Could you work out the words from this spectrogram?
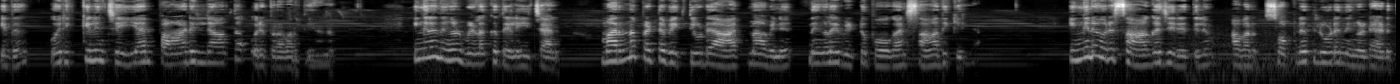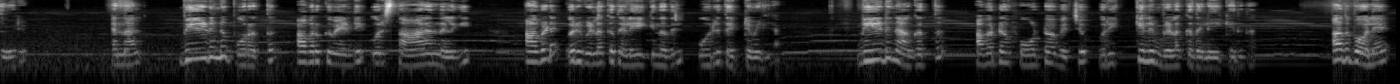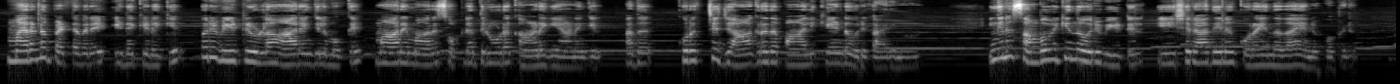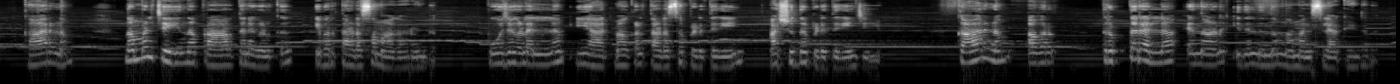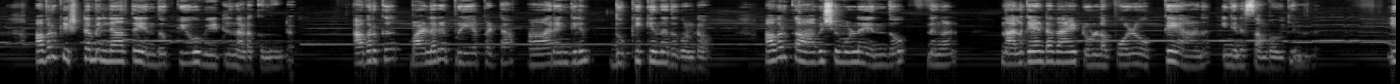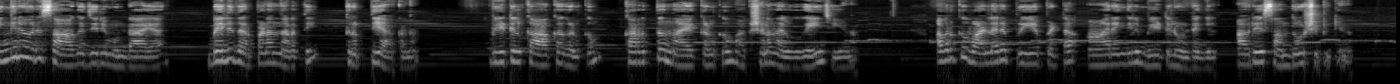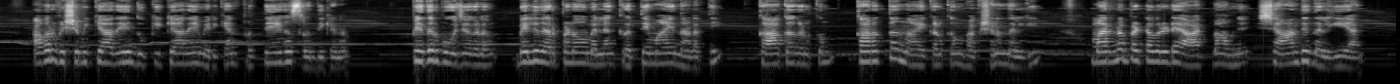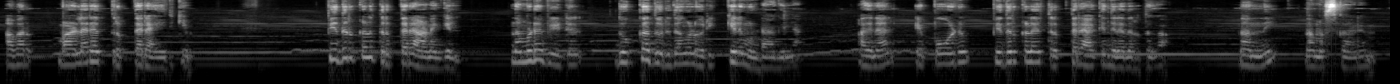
ഇത് ഒരിക്കലും ചെയ്യാൻ പാടില്ലാത്ത ഒരു പ്രവൃത്തിയാണ്. ഇങ്ങനെ നിങ്ങൾ വിളക്ക് തെളിയിച്ചാൽ മരണപ്പെട്ട വ്യക്തിയുടെ ആത്മാവിന് നിങ്ങളെ വിട്ടുപോകാൻ സാധിക്കില്ല. ഇങ്ങനെ ഒരു സാഹചര്യത്തിലും അവർ സ്വപ്നത്തിലൂടെ നിങ്ങളുടെ അടുത്ത് വരും. എന്നാൽ വീടിന് പുറത്ത് അവർക്ക് വേണ്ടി ഒരു സ്ഥാനം നൽകി അവിടെ ഒരു വിളക്ക് തെളിയിക്കുന്നതിൽ ഒരു തെറ്റുമില്ല. വീടിനകത്ത് അവരുടെ ഫോട്ടോ വെച്ച് ഒരിക്കലും വിളക്ക് തെളിയിക്കരുത്. അതുപോലെ മരണപ്പെട്ടവരെ ഇടയ്ക്കിടയ്ക്ക് ഒരു വീട്ടിലുള്ള ആരെങ്കിലുമൊക്കെ മാറി മാറി സ്വപ്നത്തിലൂടെ കാണുകയാണെങ്കിൽ അത് കുറച്ച് ജാഗ്രത പാലിക്കേണ്ട ഒരു കാര്യമാണ്. ഇങ്ങനെ സംഭവിക്കുന്ന ഒരു വീട്ടിൽ ഈശ്വരാധീനം കുറയുന്നതായി അനുഭവപ്പെടും. കാരണം നമ്മൾ ചെയ്യുന്ന പ്രാർത്ഥനകൾക്ക് ഇവർ തടസ്സമാകാറുണ്ട്. പൂജകളെല്ലാം ഈ ആത്മാക്കൾ തടസ്സപ്പെടുത്തുകയും അശുദ്ധപ്പെടുത്തുകയും ചെയ്യും. കാരണം അവർ തൃപ്തരല്ല എന്നാണ് ഇതിൽ നിന്നും നാം മനസ്സിലാക്കേണ്ടത്. അവർക്ക് ഇഷ്ടമില്ലാത്ത എന്തൊക്കെയോ വീട്ടിൽ നടക്കുന്നുണ്ട്. അവർക്ക് വളരെ പ്രിയപ്പെട്ട ആരെങ്കിലും ദുഃഖിക്കുന്നത് കൊണ്ടോ അവർക്ക് ആവശ്യമുള്ള എന്തോ നിങ്ങൾ നൽകേണ്ടതായിട്ടുള്ളപ്പോഴോ ഒക്കെയാണ് ഇങ്ങനെ സംഭവിക്കുന്നത്. ഇങ്ങനെ ഒരു സാഹചര്യം ഉണ്ടായാൽ ബലിതർപ്പണം നടത്തി തൃപ്തിയാക്കണം. വീട്ടിൽ കാക്കകൾക്കും കറുത്ത നായക്കൾക്കും ഭക്ഷണം നൽകുകയും ചെയ്യണം. അവർക്ക് വളരെ പ്രിയപ്പെട്ട ആരെങ്കിലും വീട്ടിലുണ്ടെങ്കിൽ അവരെ സന്തോഷിപ്പിക്കണം. അവർ വിഷമിക്കാതെയും ദുഃഖിക്കാതെയും ഇരിക്കാൻ പ്രത്യേകം ശ്രദ്ധിക്കണം. പിതൃപൂജകളും ബലിതർപ്പണവുമെല്ലാം കൃത്യമായി നടത്തി കാക്കകൾക്കും കറുത്ത നായ്ക്കൾക്കും ഭക്ഷണം നൽകി മരണപ്പെട്ടവരുടെ ആത്മാവിന് ശാന്തി നൽകിയാൽ അവർ വളരെ തൃപ്തരായിരിക്കും. പിതൃക്കൾ തൃപ്തരാണെങ്കിൽ നമ്മുടെ വീട്ടിൽ ദുഃഖ ദുരിതങ്ങൾ ഒരിക്കലും ഉണ്ടാകില്ല. അതിനാൽ എപ്പോഴും പിതൃക്കളെ തൃപ്തരാക്കി നിലനിർത്തുക. നന്ദി നമസ്കാരം.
